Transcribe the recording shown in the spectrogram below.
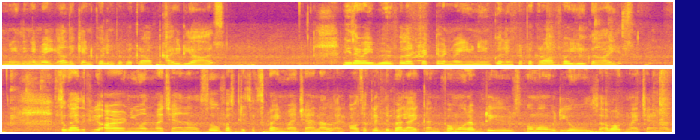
amazing and very elegant quilling paper craft ideas. These are very beautiful attractive and very unique quilling paper craft for you guys. So guys if you are new on my channel so firstly subscribe my channel and also click the bell icon for more updates for more videos about my channel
